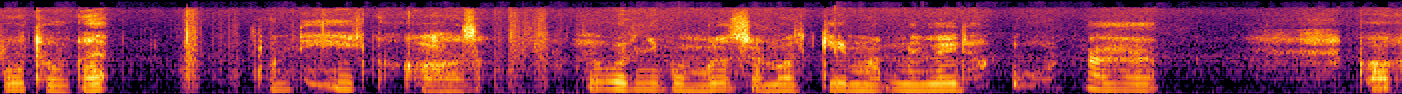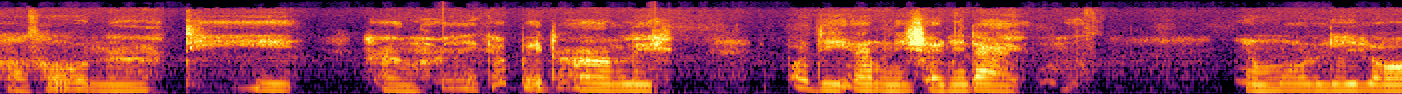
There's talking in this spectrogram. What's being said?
พูดถูกแล้ววันนี้ก็ขอคือวันนี้ผมก็จะลดเกมมัดไม่เลยดักโอดนะฮะ ก็ขอโทษนะ ที่ห่างหายกับไปนานเลยพอดีแอปนี้ใช้ไม่ได้ยังมอรีรอ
